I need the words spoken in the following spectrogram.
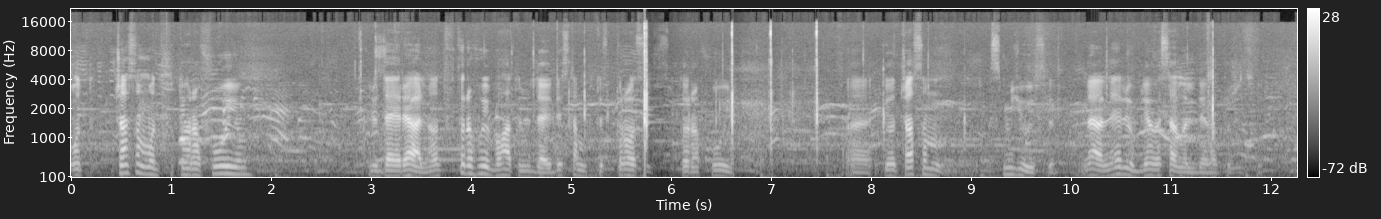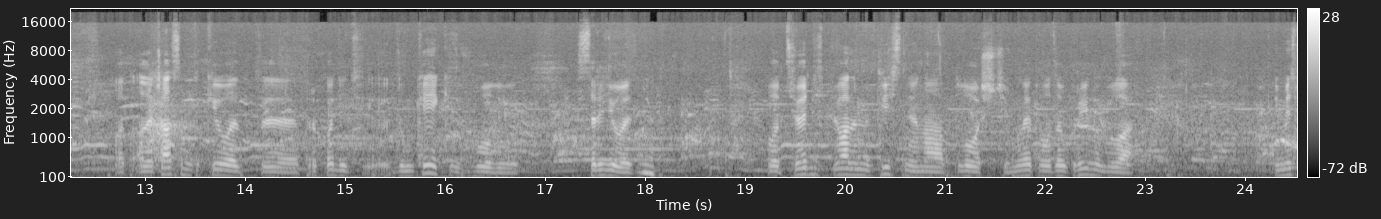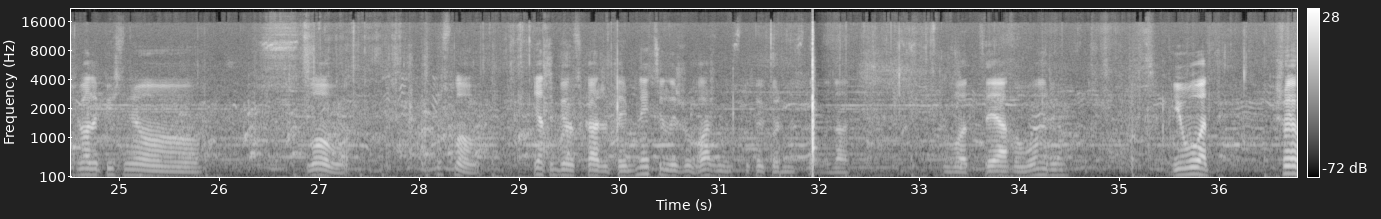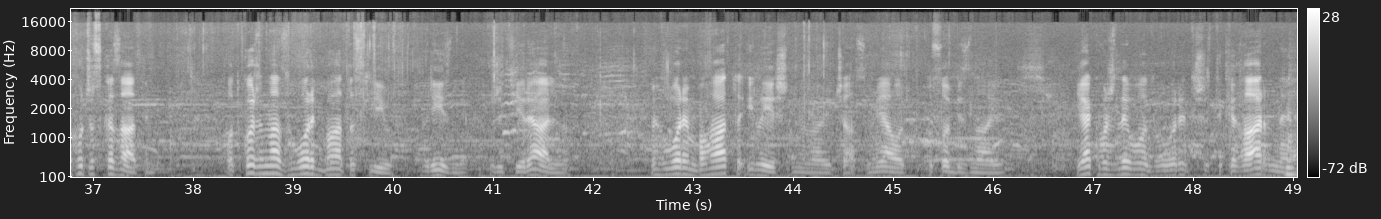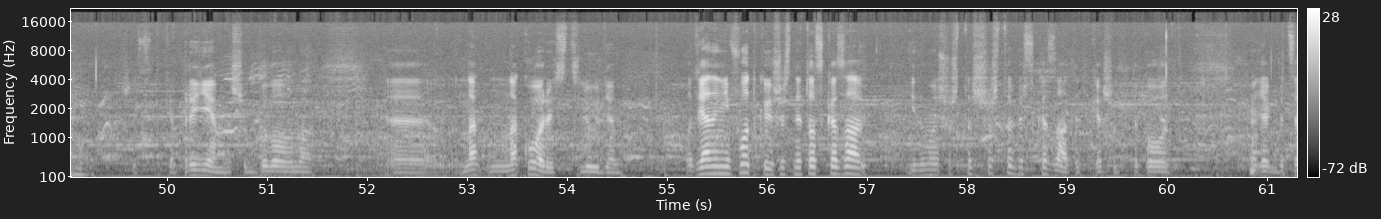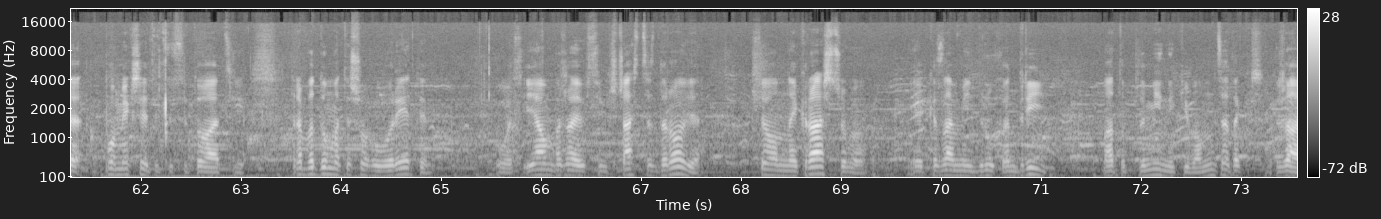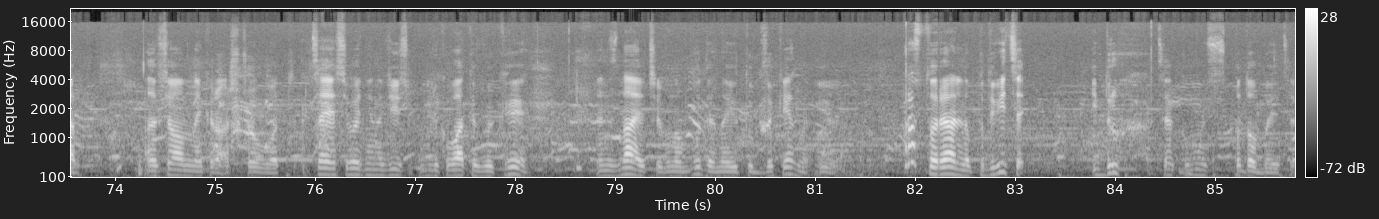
от часом от фотографую людей реально. От фотографую багато людей. Десь там хтось просить, фотографую. Е, І от часом сміюся. Реально, я люблю, я весела людина по житті. От, але часом такі от е, приходять думки якісь в голову серйозні. От сьогодні співали ми пісню на площі, молитва за Україну була. І ми співали пісню Слово. Про слово. Я тобі розкажу таємниці, лежу уважно, слухай кожне слово. Да. От, я говорю. І от, що я хочу сказати. От кожен нас говорить багато слів різних в житті, реально. Ми говоримо багато і лишнього навіть часом. Я от по собі знаю. Як важливо от говорити щось таке гарне, щось таке приємне, щоб було воно е, на, на користь людям. От я нині фоткаю, щось не то сказав, і думаю, що ж, що ж тобі сказати таке, щоб такого от, якби це пом'якшити цю ситуацію. Треба думати, що говорити. Ось. І я вам бажаю всім щастя, здоров'я, всього вам найкращого. Як казав мій друг Андрій, багато племінників вам, ну це так жарт. Але всього вам найкращого. От. Це я сьогодні надіюсь опублікувати вики. Я не знаю, чи воно буде, на YouTube закину. І просто реально подивіться, і вдруг це комусь сподобається.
